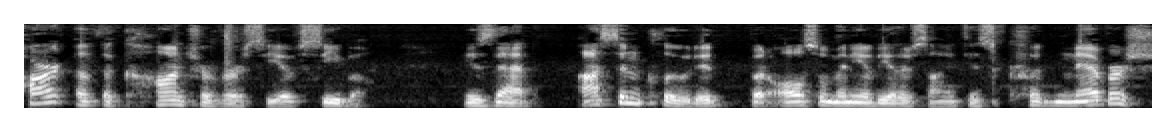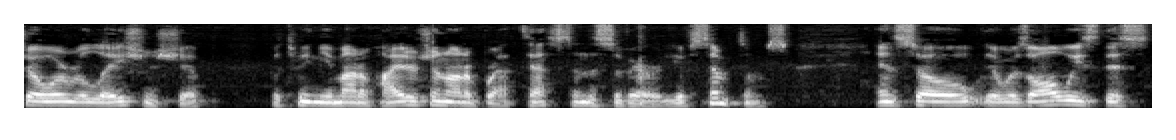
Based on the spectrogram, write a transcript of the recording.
part of the controversy of SIBO is that us included, but also many of the other scientists, could never show a relationship between the amount of hydrogen on a breath test and the severity of symptoms. And so there was always this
